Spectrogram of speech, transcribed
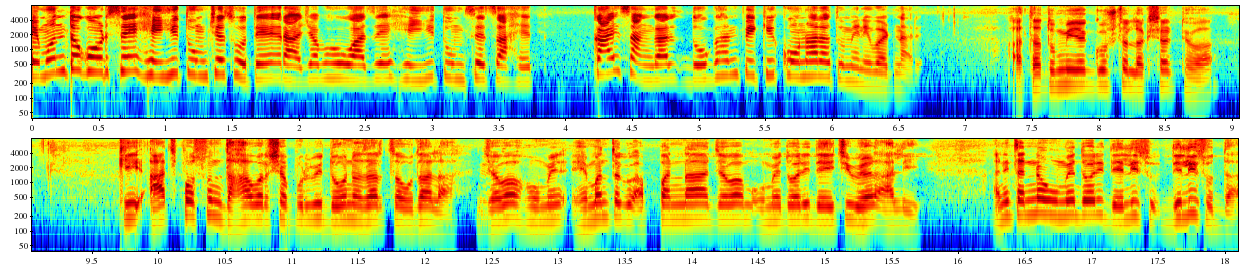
हेमंत गोडसे हेही तुमचेच होते राजाभाऊ वाजे हेही तुमचेच आहेत. काय सांगाल? दोघांपैकी कोणाला तुम्ही निवडणार आता तुम्ही एक गोष्ट लक्षात ठेवा की आजपासून दहा वर्षापूर्वी दोन हजार चौदाला जेव्हा होमे हेमंत अप्पांना जेव्हा उमेदवारी द्यायची वेळ आली आणि त्यांना उमेदवारी दिली सु दिलीसुद्धा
